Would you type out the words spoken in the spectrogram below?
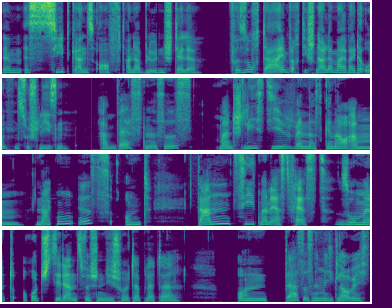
ähm, es zieht ganz oft an einer blöden Stelle. Versucht da einfach die Schnalle mal weiter unten zu schließen. Am besten ist es, man schließt die, wenn das genau am Nacken ist und dann zieht man erst fest. Somit rutscht sie dann zwischen die Schulterblätter. Und das ist nämlich, glaube ich,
